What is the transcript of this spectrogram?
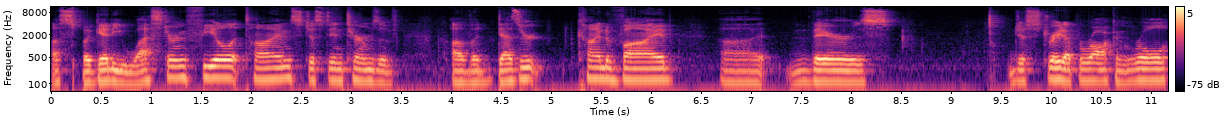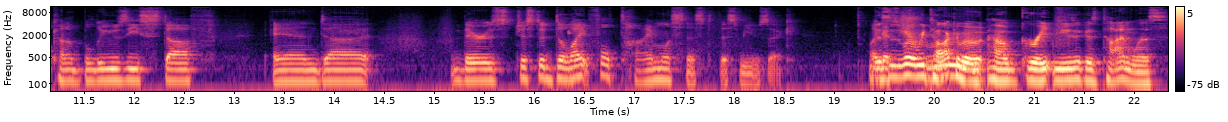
a spaghetti western feel at times just in terms of of a desert kind of vibe uh, there's just straight up rock and roll kind of bluesy stuff and uh, there's just a delightful timelessness to this music. Like this is where we talk about how great music is timeless.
